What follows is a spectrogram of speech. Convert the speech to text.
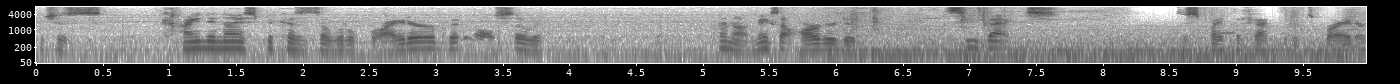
which is kind of nice because it's a little brighter, but also it, I don't know, it makes it harder to see things, despite the fact that it's brighter.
